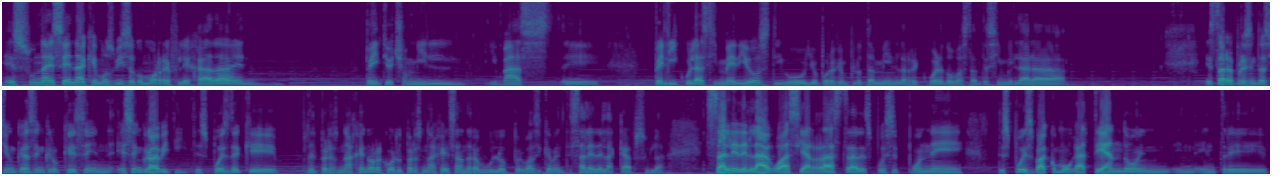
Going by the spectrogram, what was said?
es una escena que hemos visto como reflejada en 28 mil y más eh, películas y medios. Digo, yo por ejemplo también la recuerdo bastante similar a esta representación que hacen, creo que es en, es en Gravity, después de que pues, el personaje, no recuerdo el personaje de Sandra Bullock, pero básicamente sale de la cápsula, sale del agua, se arrastra, después se pone, después va como gateando entre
